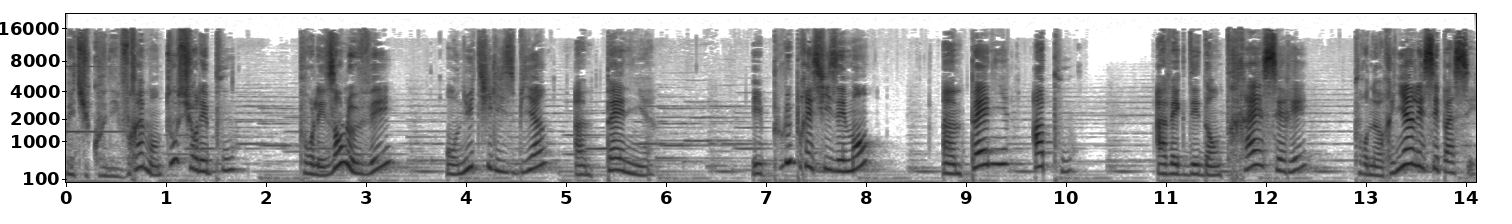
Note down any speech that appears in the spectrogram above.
Mais tu connais vraiment tout sur les poux. Pour les enlever, on utilise bien un peigne. Et plus précisément, un peigne à poux, avec des dents très serrées pour ne rien laisser passer.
